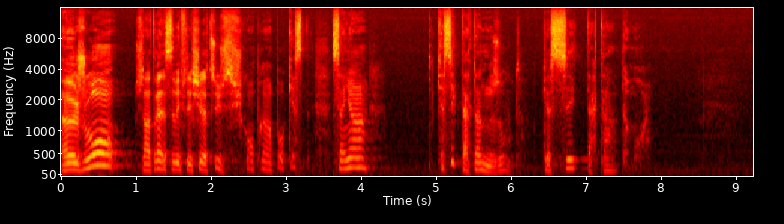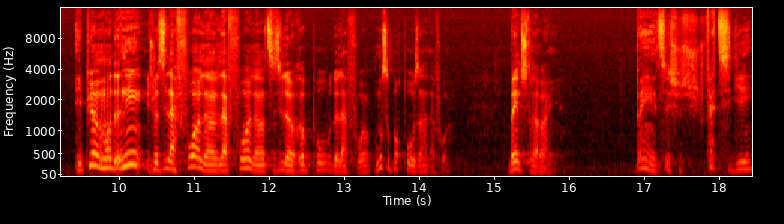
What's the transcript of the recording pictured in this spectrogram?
Un jour, je suis en train d'essayer de réfléchir là-dessus, je ne comprends pas. Seigneur, qu'est-ce que tu attends de nous autres? Qu'est-ce que tu attends de moi? Et puis, à un moment donné, je me dis, la foi, la foi, là, tu dis le repos de la foi. Moi, c'est pas reposant, la foi. Ben du travail. Ben, tu sais, je suis fatigué.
